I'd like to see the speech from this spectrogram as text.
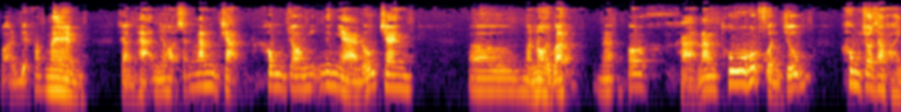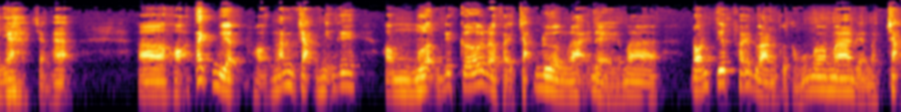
gọi là biện pháp mềm. Chẳng hạn như họ sẽ ngăn chặn không cho những cái nhà đấu tranh uh, mà nổi bật có khả năng thu hút quần chúng không cho ra khỏi nhà chẳng hạn. À, họ tách biệt họ ngăn chặn những cái họ mượn cái cớ là phải chặn đường lại để mà đón tiếp phái đoàn của tổng thống Obama để mà chặn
